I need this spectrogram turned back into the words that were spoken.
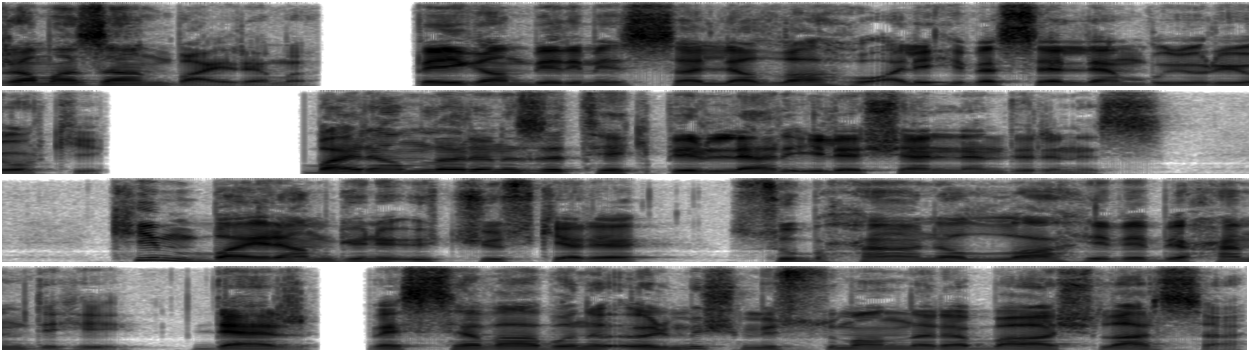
Ramazan Bayramı Peygamberimiz sallallahu aleyhi ve sellem buyuruyor ki, Bayramlarınızı tekbirler ile şenlendiriniz. Kim bayram günü 300 kere Subhanallahi ve bihamdihi der ve sevabını ölmüş Müslümanlara bağışlarsa,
